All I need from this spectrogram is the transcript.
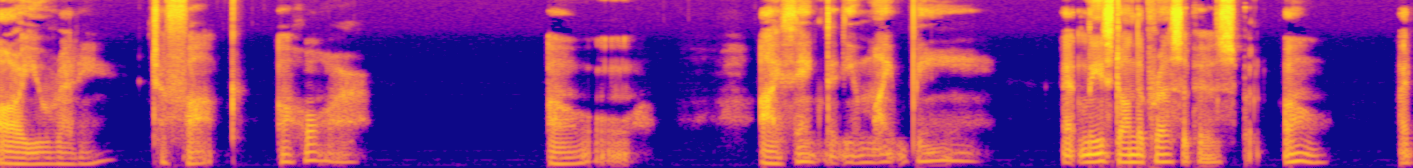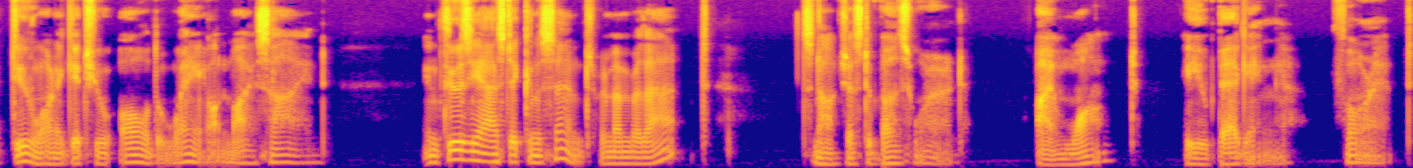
Are you ready to fuck a whore? Oh, I think that you might be, at least on the precipice, but oh, I do want to get you all the way on my side. Enthusiastic consent, remember that? It's not just a buzzword. I want you begging for it.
